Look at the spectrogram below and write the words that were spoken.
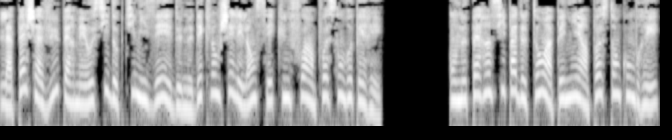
La pêche à vue permet aussi d'optimiser et de ne déclencher les lancers qu'une fois un poisson repéré. On ne perd ainsi pas de temps à peigner un poste encombré,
